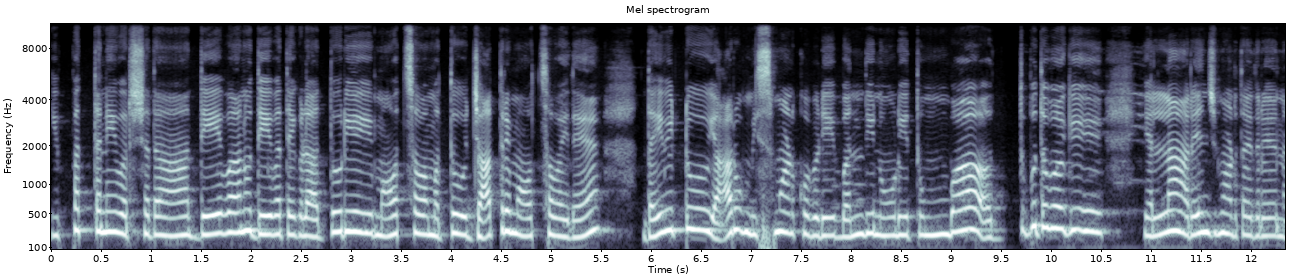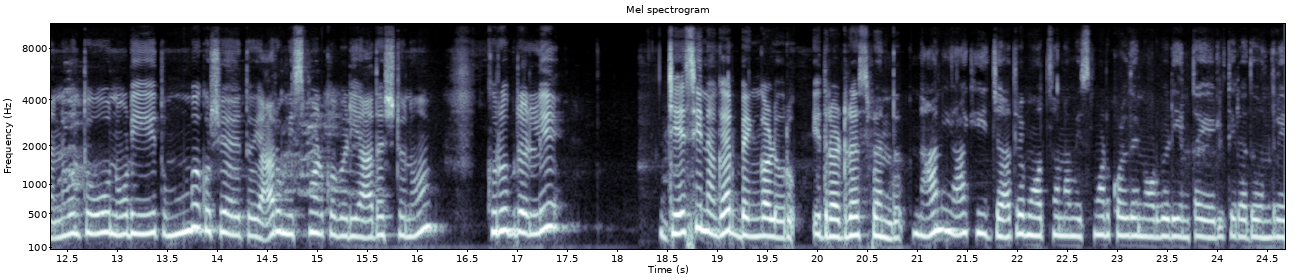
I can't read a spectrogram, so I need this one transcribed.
ಇಪ್ಪತ್ತನೇ ವರ್ಷದ ದೇವಾನು ದೇವತೆಗಳ ಅದ್ದೂರಿ ಮಹೋತ್ಸವ ಮತ್ತು ಜಾತ್ರೆ ಮಹೋತ್ಸವ ಇದೆ. ದಯವಿಟ್ಟು ಯಾರೂ ಮಿಸ್ ಮಾಡ್ಕೋಬೇಡಿ. ಬಂದು ನೋಡಿ ತುಂಬ ಅದ್ಭುತವಾಗಿ ಎಲ್ಲ ಅರೇಂಜ್ ಮಾಡ್ತಾಯಿದ್ದಾರೆ ನನಗಂತೂ ನೋಡಿ ತುಂಬ ಖುಷಿ ಆಯಿತು. ಯಾರೂ ಮಿಸ್ ಮಾಡ್ಕೋಬೇಡಿ ಆದಷ್ಟು ಕುರುಬ್ರಳ್ಳಿ ಜೆ ಸಿ ನಗರ್ ಬೆಂಗಳೂರು. ಇದ್ರ ಅಡ್ರೆಸ್ ಬಂದು, ನಾನು ಯಾಕೆ ಈ ಜಾತ್ರೆ ಮಹೋತ್ಸವನ ಮಿಸ್ ಮಾಡ್ಕೊಳ್ದೆ ನೋಡಬೇಡಿ ಅಂತ ಹೇಳ್ತಿರೋದು ಅಂದರೆ,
